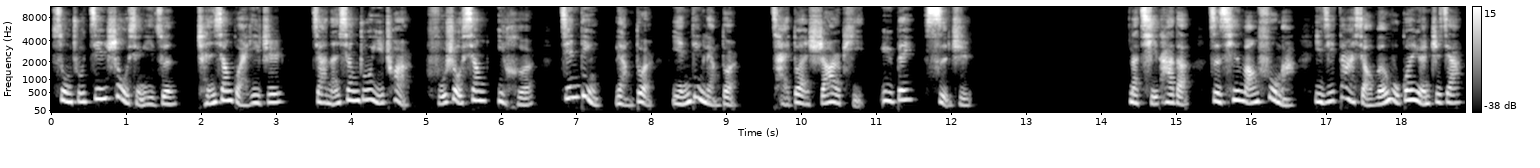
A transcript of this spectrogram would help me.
送出金寿星一尊，沉香拐一支，迦南香珠一串，福寿香一盒。金锭两对儿，银锭两对儿，彩缎十二匹，玉杯四只。那其他的，自亲王驸马以及大小文武官员之家，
